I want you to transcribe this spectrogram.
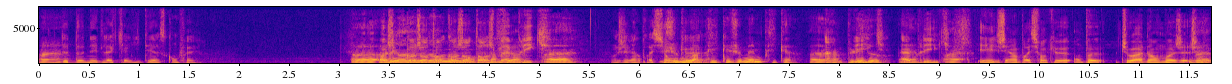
Ouais. de donner de la qualité à ce qu'on fait. Euh, Moi, je- non, quand j'entends- quand j'entends je m'applique, Ouais. J'ai l'impression Je que m'applique et je m'implique. euh, implique, implique, Ouais. et j'ai l'impression que on peut, tu vois, dans moi, je- je- Ouais.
